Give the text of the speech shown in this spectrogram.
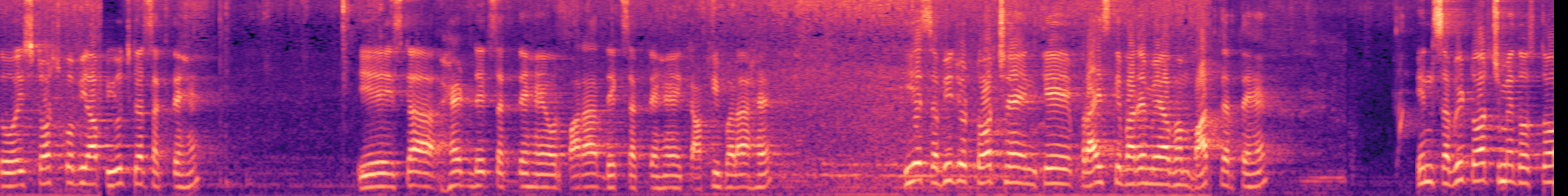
तो इस टॉर्च को भी आप यूज़ कर सकते हैं। ये इसका हेड देख सकते हैं और पारा देख सकते हैं काफ़ी बड़ा है। ये सभी जो टॉर्च है इनके प्राइस के बारे में अब हम बात करते हैं। इन सभी टॉर्च में दोस्तों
